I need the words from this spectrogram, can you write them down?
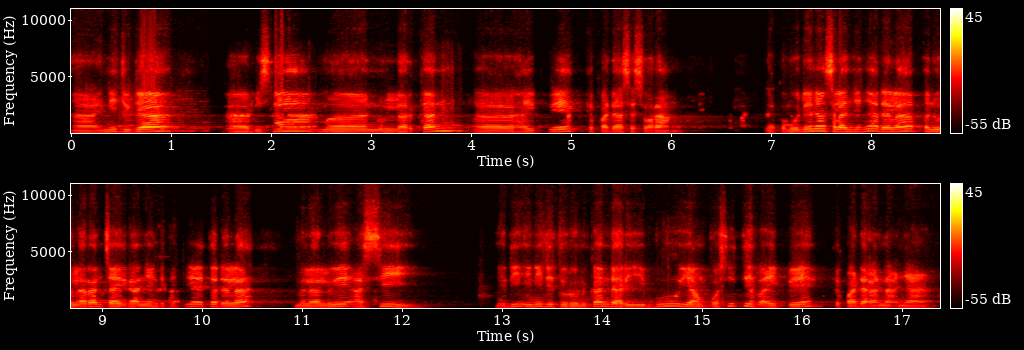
Nah, ini juga uh, bisa menularkan uh, HIV kepada seseorang. Nah, kemudian yang selanjutnya adalah penularan cairan yang ketiga itu adalah melalui ASI. Jadi ini diturunkan dari ibu yang positif HIV kepada anaknya.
